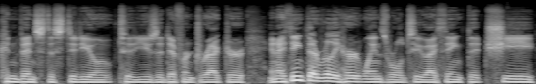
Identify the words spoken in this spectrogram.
convince the studio to use a different director. And I think that really hurt Wayne's World too. I think that she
